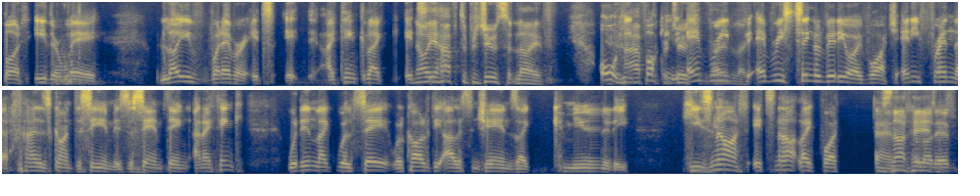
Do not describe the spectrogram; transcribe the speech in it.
But either way, live, whatever. It's. It, I think like it's. no, you have to produce it live. Oh, you he fucking every live, like. every single video I've watched. Any friend that has gone to see him is the Mm. same thing, and I think within like we'll say we'll call it the Alice in Chains like community. He's not. It's not like what. Mm. He's um, not a hated. of-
